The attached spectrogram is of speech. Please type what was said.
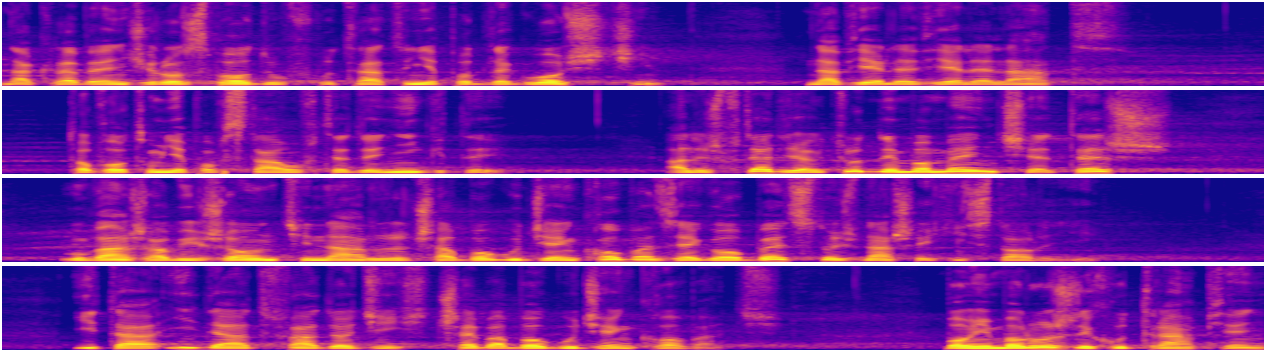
na krawędzi rozwodów, utraty niepodległości na wiele, wiele lat. To wotum nie powstało wtedy nigdy ale już wtedy, w trudnym momencie, też uważał i rząd, i naród, że trzeba Bogu dziękować za Jego obecność w naszej historii. I ta idea trwa do dziś. Trzeba Bogu dziękować, bo mimo różnych utrapień,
